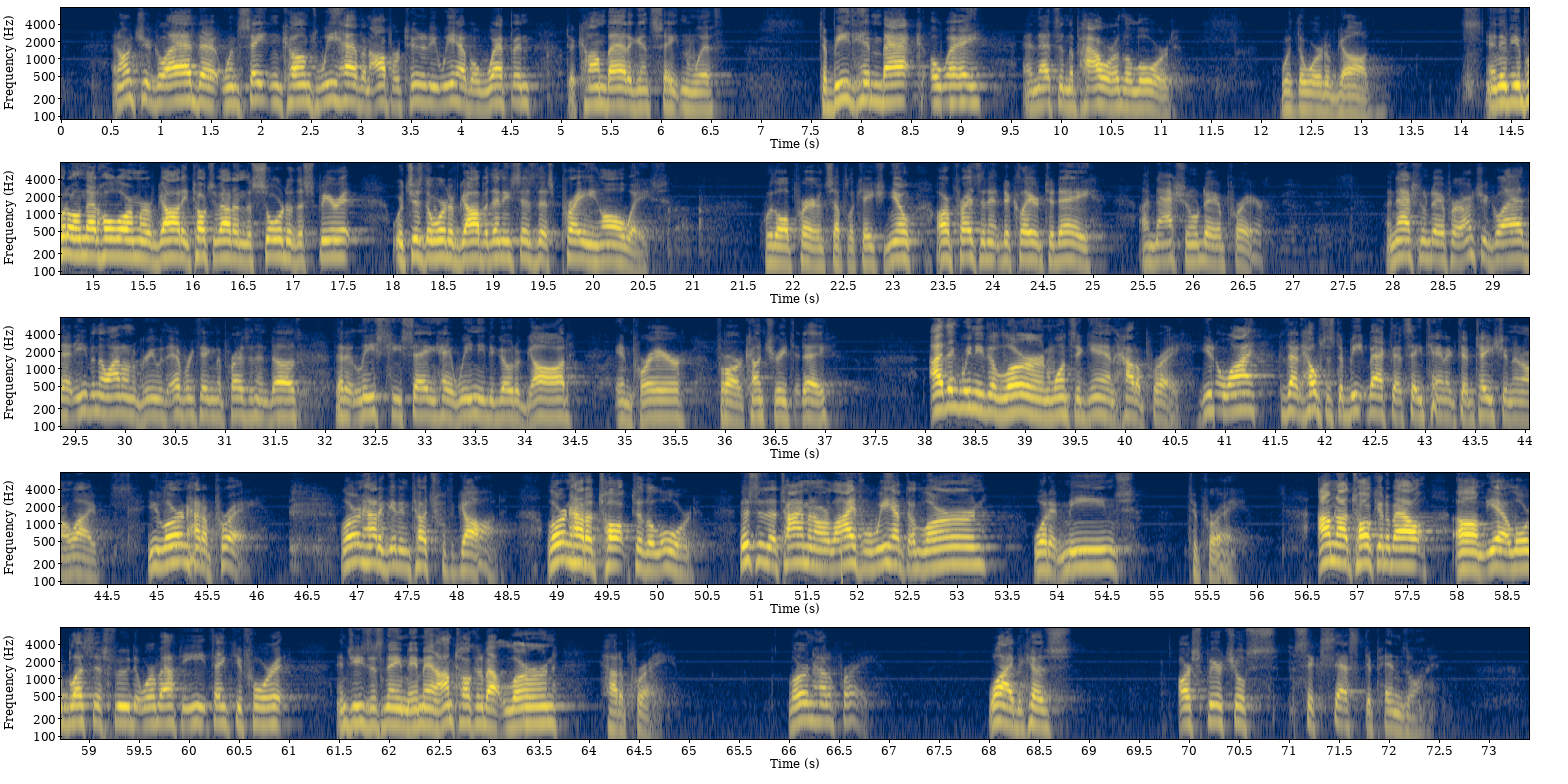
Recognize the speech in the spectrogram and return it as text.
And aren't you glad that when Satan comes, we have an opportunity, we have a weapon to combat against Satan with? To beat him back away and that's in the power of the Lord with the Word of God. And if you put on that whole armor of God, he talks about in the sword of the Spirit, which is the Word of God, but then he says this praying always with all prayer and supplication. You know, our president declared today a national day of prayer. A national day of prayer. Aren't you glad that even though I don't agree with everything the president does, that at least he's saying, hey, we need to go to God in prayer for our country today? I think we need to learn once again how to pray. You know why? Because that helps us to beat back that satanic temptation in our life. You learn how to pray, learn how to get in touch with God, learn how to talk to the Lord. This is a time in our life where we have to learn what it means to pray. I'm not talking about, um, yeah, Lord, bless this food that we're about to eat. Thank you for it. In Jesus' name, amen. I'm talking about learn how to pray. Learn how to pray. Why? Because our spiritual success depends on it.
